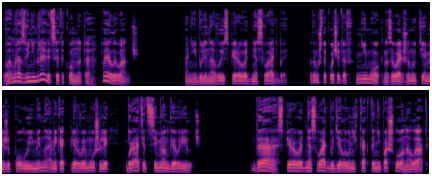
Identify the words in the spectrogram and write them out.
«Вам разве не нравится эта комната, Павел Иванович?» Они были на «вы» с первого дня свадьбы, потому что Кочетов не мог называть жену теми же полуименами, как первый муж или братец Семен Гаврилович. Да, с первого дня свадьбы дело у них как-то не пошло на лад,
